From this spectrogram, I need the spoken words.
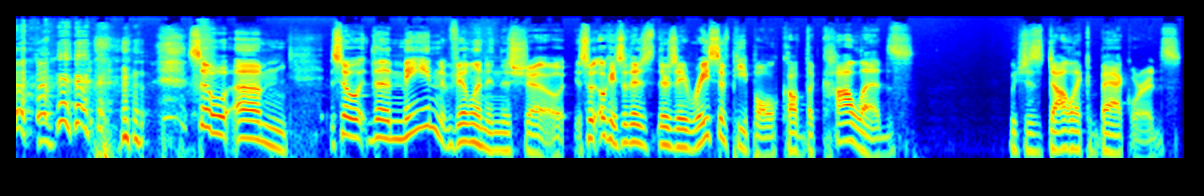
So, um, so the main villain in this show. So, okay, so there's there's a race of people called the Kaleds, which is Dalek backwards,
